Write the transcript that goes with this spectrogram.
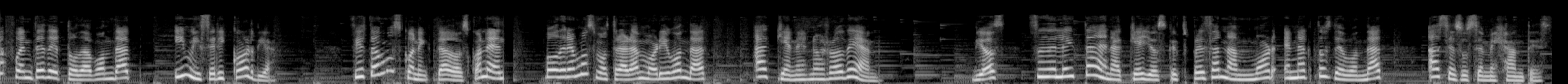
la fuente de toda bondad y misericordia. Si estamos conectados con Él, podremos mostrar amor y bondad a quienes nos rodean. Dios se deleita en aquellos que expresan amor en actos de bondad hacia sus semejantes.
